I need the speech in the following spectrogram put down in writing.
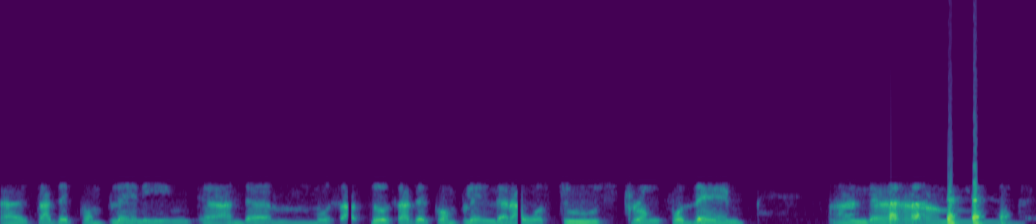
uh, started complaining, and um, Moussa Sow started complaining that I was too strong for them. And um,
